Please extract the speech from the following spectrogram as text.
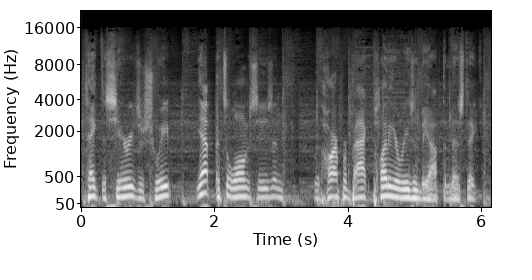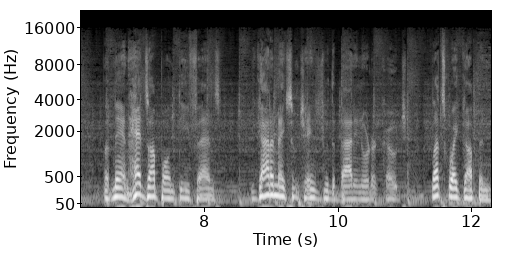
take the series or sweep. Yep, it's a long season with Harper back. Plenty of reason to be optimistic, but man, heads up on defense. You got to make some changes with the batting order, coach. Let's wake up and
